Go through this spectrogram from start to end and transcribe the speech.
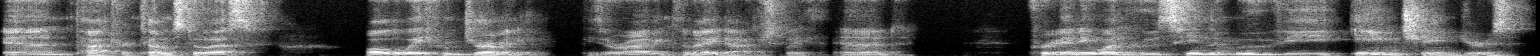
And Patrick comes to us all the way from Germany. He's arriving tonight, actually. And for anyone who's seen the movie Game Changers,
